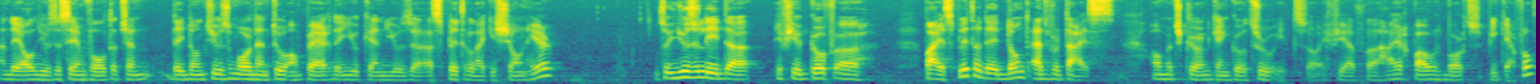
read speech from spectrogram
and they all use the same voltage and they don't use more than 2 ampere, then you can use a, a splitter like is shown here. So usually the, if you go for, uh, buy a splitter, they don't advertise how much current can go through it. So if you have uh, higher power boards, be careful.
